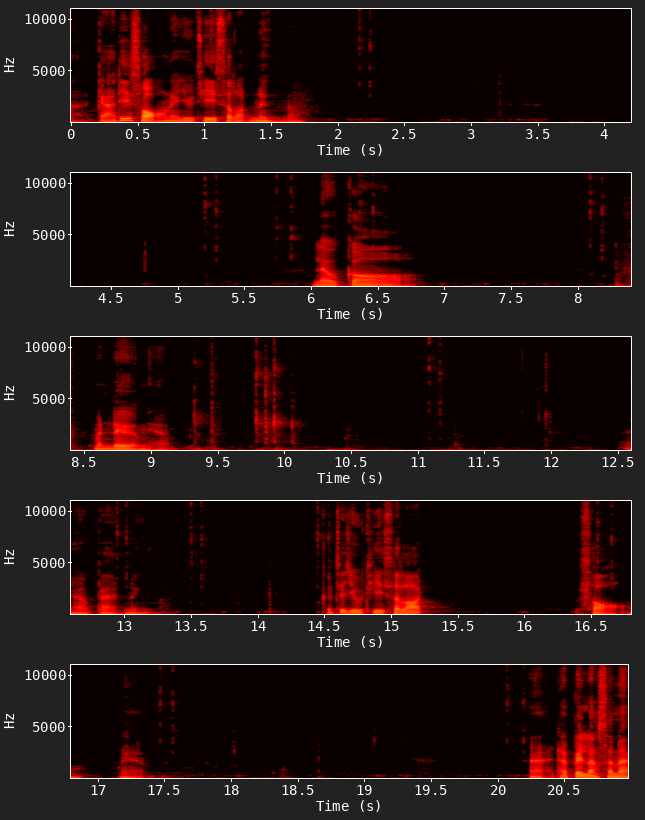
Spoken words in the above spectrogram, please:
่าการ์ดที่2เนี่ยอยู่ที่สล็อตหนึ่งเนาะแล้วก็ เหมือนเดิมนะครับ L81 ก็จะอยู่ที่สล็อต2นะครับอ่าถ้าเป็นลักษณะ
